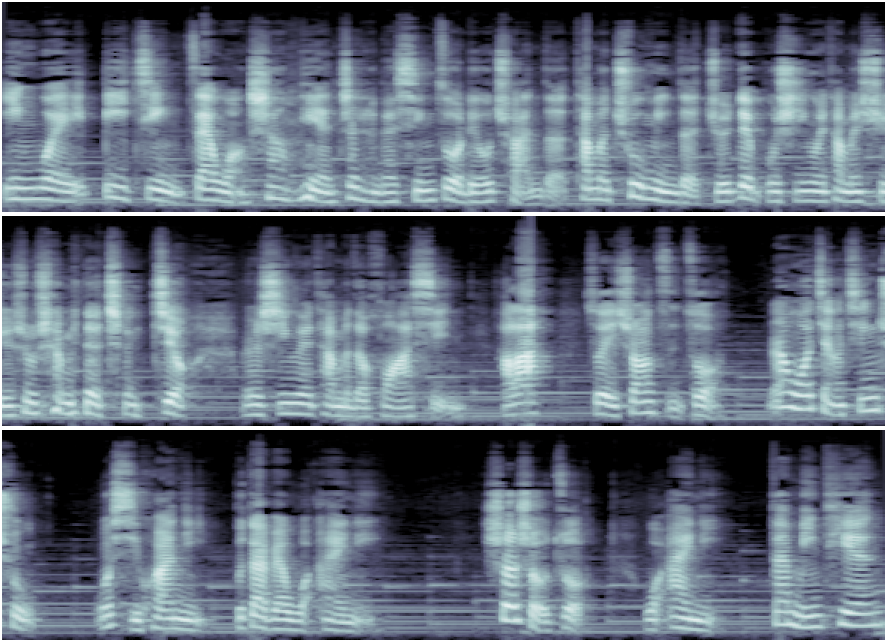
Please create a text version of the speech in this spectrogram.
因为毕竟在网上面这两个星座流传的，他们出名的绝对不是因为他们学术上面的成就，而是因为他们的花心。好啦，所以双子座，让我讲清楚，我喜欢你不代表我爱你。射手座，我爱你，但明天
